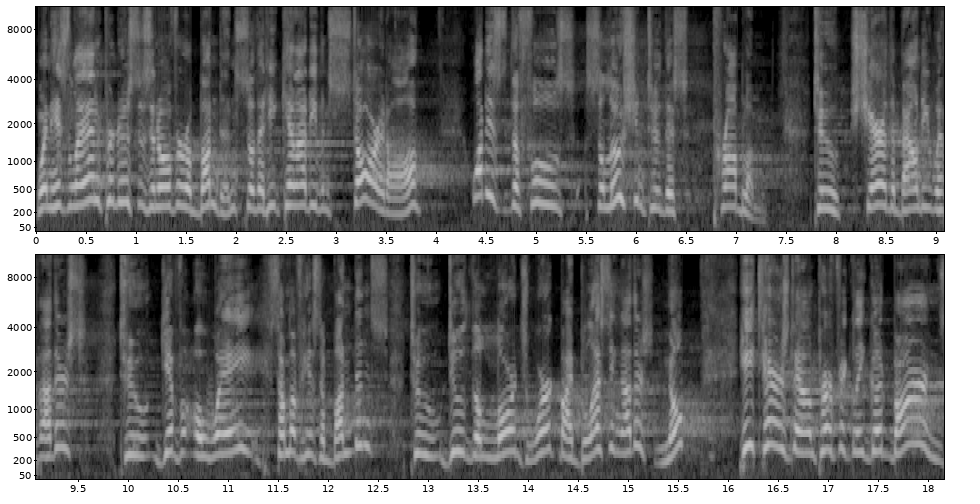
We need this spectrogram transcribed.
When his land produces an overabundance so that he cannot even store it all, what is the fool's solution to this problem? To share the bounty with others, to give away some of his abundance, to do the Lord's work by blessing others? Nope. He tears down perfectly good barns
